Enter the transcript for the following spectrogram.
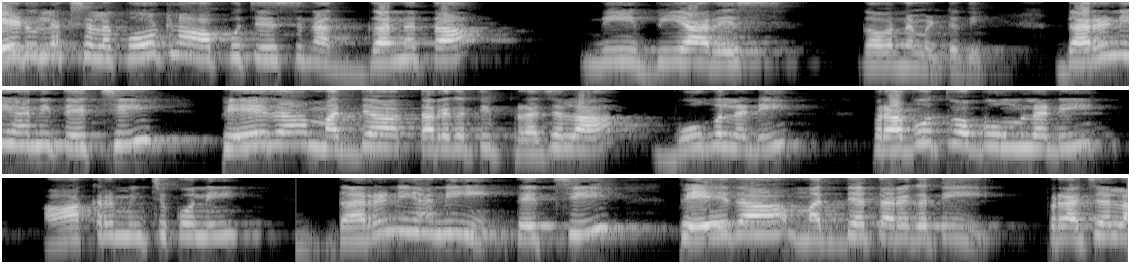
ఏడు లక్షల కోట్ల అప్పు చేసిన ఘనత మీ బీఆర్ఎస్ గవర్నమెంట్ది. ధరణి అని తెచ్చి పేద మధ్య తరగతి ప్రజల భూములని ప్రభుత్వ భూములని ఆక్రమించుకొని ధరణి అని తెచ్చి పేద మధ్య తరగతి ప్రజల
